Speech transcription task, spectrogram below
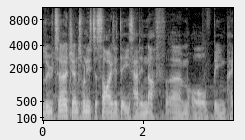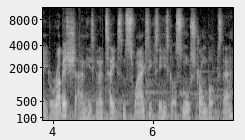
looter gentleman. He's decided that he's had enough um, of being paid rubbish, and he's going to take some swag. So you can see he's got a small strong box there.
